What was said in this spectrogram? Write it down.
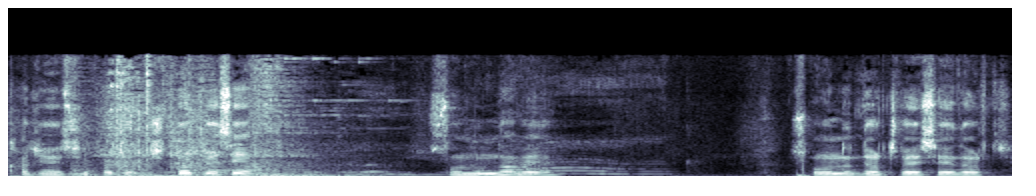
Kaç vs kaç yapmış? 4 vs. Sonunda be. Sonunda 4 vs 4.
